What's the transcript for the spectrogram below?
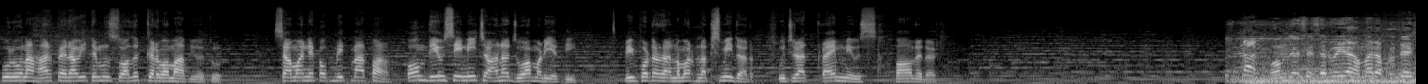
ફૂલોના હાર પહેરાવી તેમનું સ્વાગત કરવામાં આવ્યું હતું. સામાન્ય પબ્લિકમાં પણ ઓમ દેવસિંહની ચાહના જોવા મળી હતી. Reporter Anwar Laxmidhar, Gujarat prime news Bhavnagar. Omdevsinh Sarvaiya, અમારા પ્રદેશ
